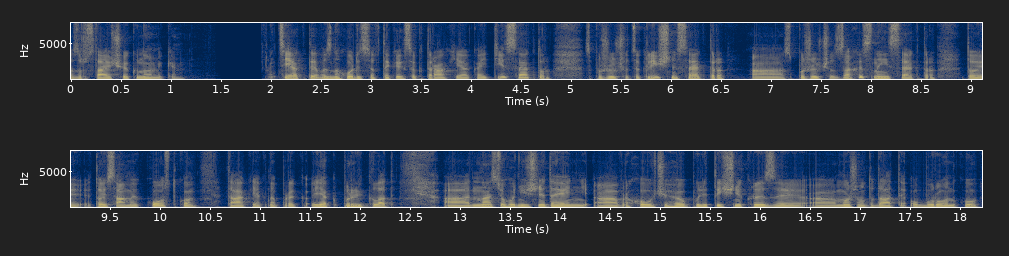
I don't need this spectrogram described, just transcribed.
зростаючої економіки. Ці активи знаходяться в таких секторах, як it сектор споживчо-циклічний сектор, споживчо-захисний сектор, той, той самий Костко, так як наприк... як приклад. На сьогоднішній день, враховуючи геополітичні кризи, можна додати оборонку,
